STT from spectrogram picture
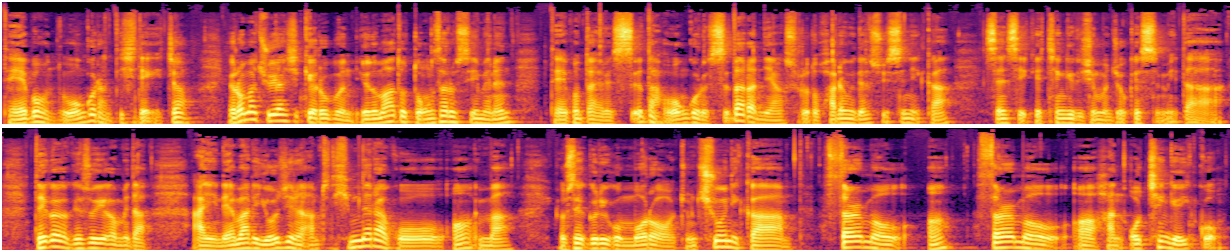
대본, 원고란 뜻이 되겠죠? 여러분 주의하실게요, 여러분. 요노마도 동사로 쓰이면은 대본 따위를 쓰다, 원고를 쓰다라는 뉘앙스로도 활용이 될 수 있으니까 센스 있게 챙겨두시면 좋겠습니다. 대가가 계속 이어갑니다. 아니, 내 말이 요지는 아무튼 힘내라고, 어, 임마. 요새 그리고 뭐로 좀 추우니까 thermal, 어? thermal, 어, 한 옷 챙겨 입고,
